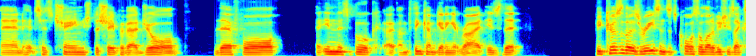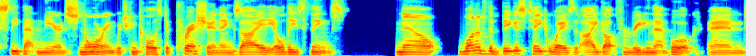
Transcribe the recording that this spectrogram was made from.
and it has changed the shape of our jaw. Therefore, in this book, I, I think I'm getting it right, is that because of those reasons, it's caused a lot of issues like sleep apnea and snoring, which can cause depression, anxiety, all these things. Now, one of the biggest takeaways that I got from reading that book, and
